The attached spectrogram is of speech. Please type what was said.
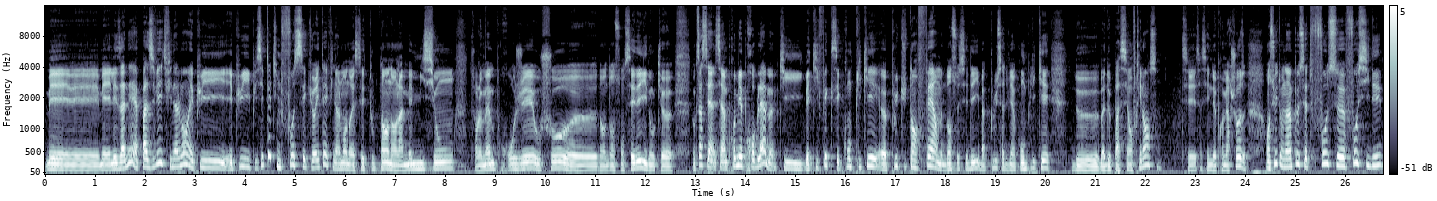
mais, mais les années, elles passent vite finalement, et puis, et puis, puis c'est peut-être une fausse sécurité finalement de rester tout le temps dans la même mission, sur le même projet, au chaud, euh, dans, son CDI. Donc, donc ça, c'est un, premier problème qui, bah, qui fait que c'est compliqué. plus tu t'enfermes dans ce CDI, bah, plus ça devient compliqué de, bah, de passer en freelance. C'est, ça, c'est une des premières choses. Ensuite, on a un peu cette fausse, fausse idée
